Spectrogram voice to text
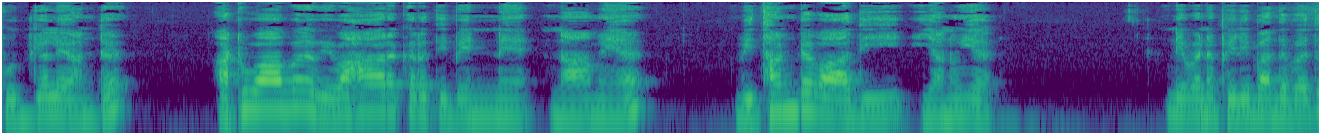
පුද්ගලයන්ට අටුවාවල විවහාර කර තිබෙන්නේ නාමය විතණ්ඩවාදී යනුය. නිවන පිළිබඳවද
